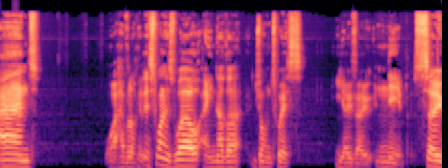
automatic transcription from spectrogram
And we'll have a look at this one as well, another John Twiss JoWo nib. So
